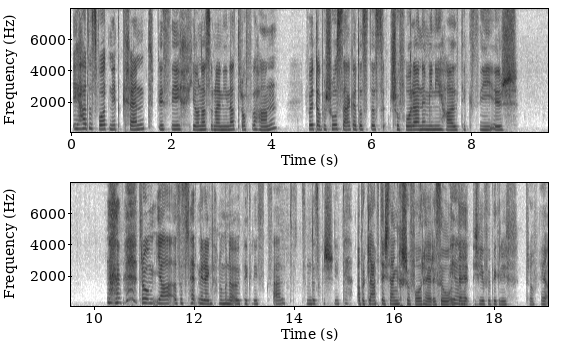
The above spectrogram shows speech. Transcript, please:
ich habe das Wort nicht kennt, bis ich Jonas und Anina getroffen habe. Ich würde aber schon sagen, dass das schon vorher eine meine Haltung war. Darum, ja, also es hat mir eigentlich nur noch ein Begriff gefällt um das zu beschreiben. Aber gelebt hast du eigentlich schon vorher so und ja. dann bist du wie auf einen Begriff getroffen. Ja.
